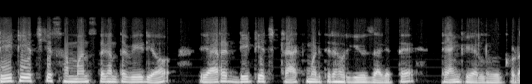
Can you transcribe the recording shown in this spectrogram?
ಡಿ ಟಿ ಎಚ್ಗೆ ಸಂಬಂಧಿಸಿದಂಥ ವಿಡಿಯೋ ಯಾರು ಡಿ ಟಿ ಎಚ್ ಟ್ರ್ಯಾಕ್ ಮಾಡ್ತೀರಾ, ಅವ್ರಿಗೆ ಯೂಸ್ ಆಗುತ್ತೆ. ಥ್ಯಾಂಕ್ ಯು ಎಲ್ಲರಿಗೂ ಕೂಡ.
